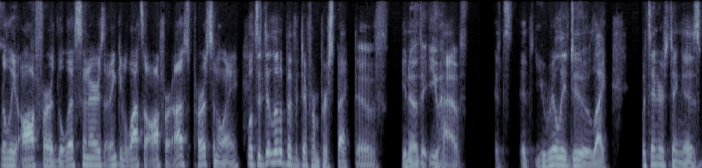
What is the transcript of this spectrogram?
really offer the listeners. I think you have a lot to offer us personally. Well, it's a little bit of a different perspective, you know, that you have. It's it's you really do like. What's interesting is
